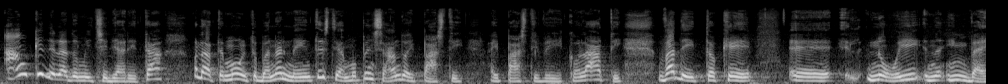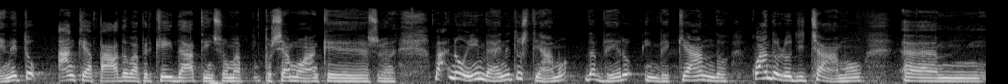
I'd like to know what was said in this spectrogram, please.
anche della domiciliarità. Guardate, molto banalmente stiamo pensando ai pasti, ai pasti veicolati. Va detto che eh, noi in Veneto, anche a Padova, perché i dati insomma possiamo anche... ma noi in Veneto stiamo davvero invecchiando. Quando lo diciamo... Um,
